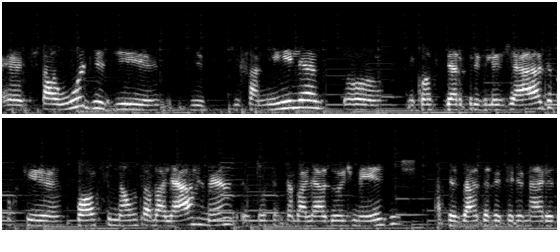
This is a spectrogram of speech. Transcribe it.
é, de saúde, de, de, de família. Tô, me considero privilegiada porque posso não trabalhar, né? Eu tô sem trabalhar há dois meses, apesar da veterinária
